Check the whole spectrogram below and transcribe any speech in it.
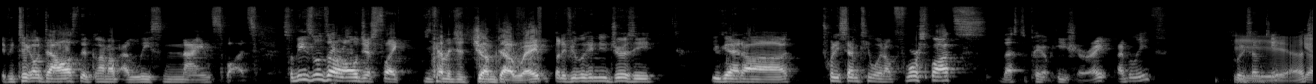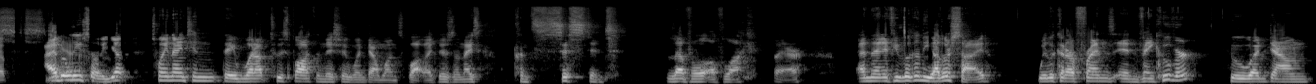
If you take out Dallas, they've gone up at least nine spots. So these ones are all just like you kind of just jumped out, right? But if you look at New Jersey, you get uh 2017 went up four spots. That's to pick up Hischier, right? I believe. 2017? Yes. I yeah. believe so. Yep. 2019 they went up two spots and this year went down one spot. Like there's a nice consistent level of luck there. And then if you look on the other side, we look at our friends in Vancouver who went down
